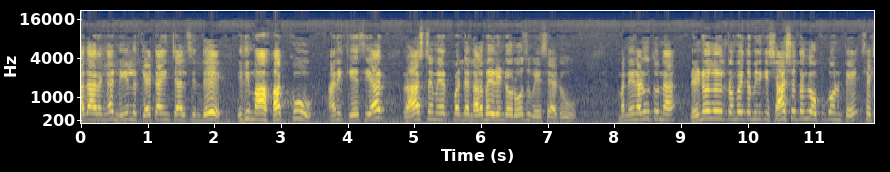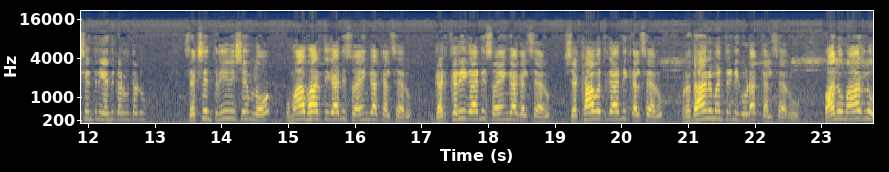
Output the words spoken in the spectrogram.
ఆధారంగా నీళ్ళు కేటాయించాల్సిందే. ఇది మా హక్కు అని కేసీఆర్ రాష్ట్రం ఏర్పడ్డ నలభై రెండో రోజు వేశాడు. మరి నేను అడుగుతున్నా రెండు వందల తొంభై తొమ్మిదికి శాశ్వతంగా ఒప్పుకోనుంటే సెక్షన్ త్రీ ఎందుకు అడుగుతాడు? సెక్షన్ త్రీ విషయంలో ఉమాభారతి గారిని స్వయంగా కలిశారు గడ్కరీ గారిని స్వయంగా కలిశారు షెఖావత్ గారిని కలిశారు ప్రధానమంత్రిని కూడా కలిశారు. పలుమార్లు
